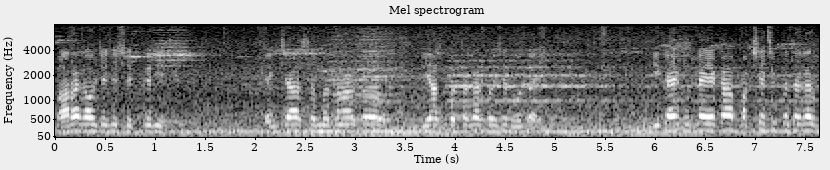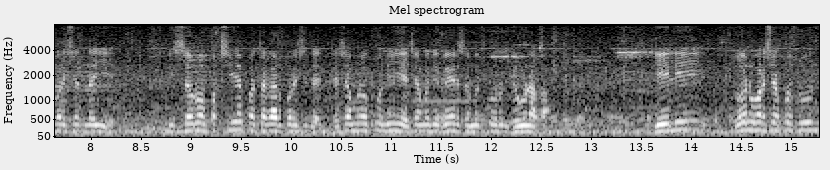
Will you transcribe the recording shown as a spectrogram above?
बारा गावचे जे शेतकरी त्यांच्या समर्थनार्थ ही आज पत्रकार परिषद होत आहे. ही काय कुठल्या एका पक्षाची पत्रकार परिषद नाही आहे ही सर्व पक्षीय पत्रकार परिषद आहे त्याच्यामुळं कोणी याच्यामध्ये गैरसमज करून घेऊ नका. गेली दोन वर्षापासून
